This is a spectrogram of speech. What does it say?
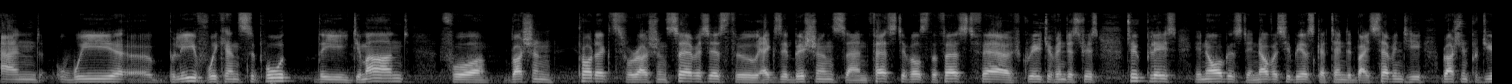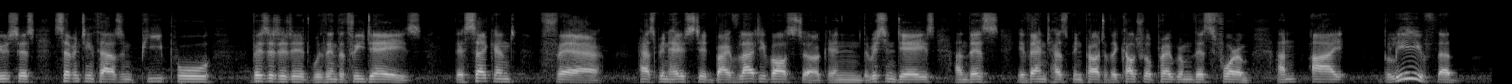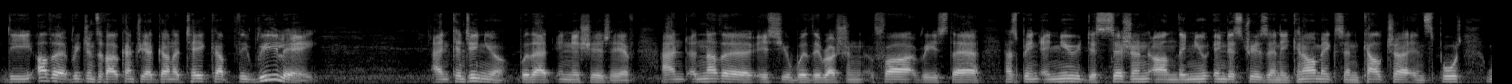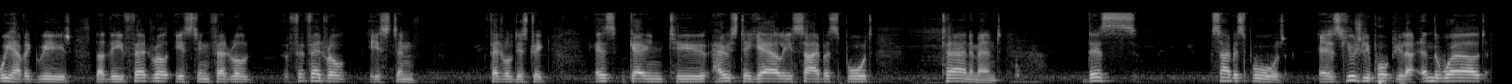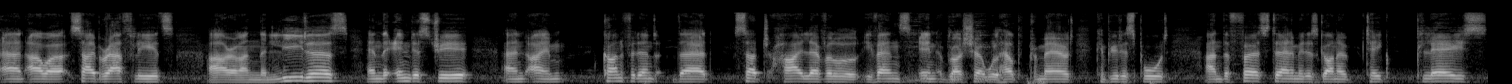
and we uh, believe we can support the demand for Russian products, for Russian services through exhibitions and festivals. The first fair of creative industries took place in August in Novosibirsk, attended by 70 Russian producers. 17,000 people visited it within the three days. The second fair has been hosted by Vladivostok in the recent days, and this event has been part of the cultural program, this forum. And I believe that the other regions of our country are going to take up the relay and continue with that initiative. And another issue with the Russian Far East, there has been a new decision on the new industries and economics and culture and sport. We have agreed that the Federal Eastern Federal Federal Eastern Federal District is going to host a yearly cyber sport tournament. This cyber sport is hugely popular in the world, and our cyber athletes are among the leaders in the industry. And I'm confident that such high level events in Russia will help promote computer sport. And the first tournament is going to take place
